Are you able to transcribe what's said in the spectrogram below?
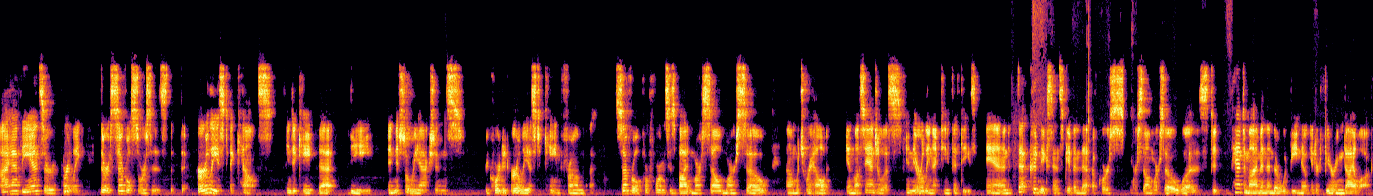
I have the answer partly. There are several sources. The, the earliest accounts indicate that the initial reactions recorded earliest came from uh, several performances by Marcel Marceau, um, which were held in Los Angeles in the early 1950s. And that could make sense given that, of course, Marcel Marceau was did pantomime and then there would be no interfering dialogue.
